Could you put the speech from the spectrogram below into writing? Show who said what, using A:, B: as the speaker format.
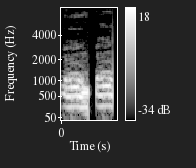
A: Oh,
